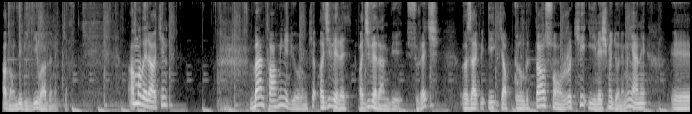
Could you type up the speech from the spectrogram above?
Adamın bir bildiği var demek ki. Ama ve lakin ben tahmin ediyorum ki acı vere, acı veren bir süreç. Özellikle ilk yaptırıldıktan sonraki iyileşme dönemi. Yani e,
